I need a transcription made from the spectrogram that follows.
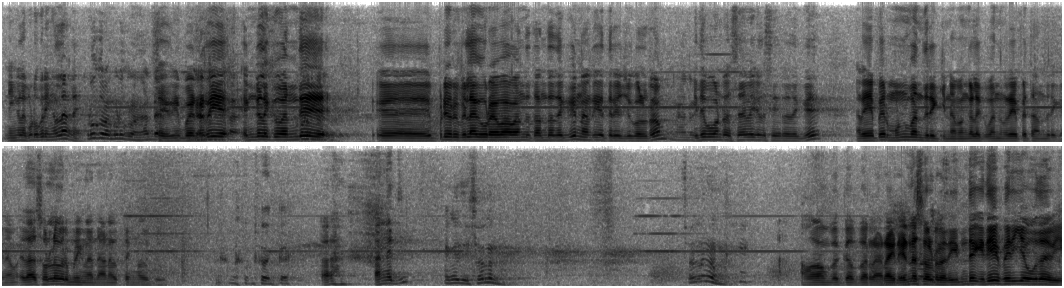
நீங்களை கொடுக்குறீங்களா கொடுக்குறோம் இப்போ நிறைய எங்களுக்கு வந்து இப்படி ஒரு விலை குறைவாக வந்து தந்ததுக்கு நிறைய தெரிவித்துக் கொள்கிறோம் இது போன்ற சேவைகள் செய்கிறதுக்கு நிறைய பேர் முன் வந்திருக்கணும். எங்களுக்கு வந்து நிறைய பேர் தந்திருக்கணும். ஏதாவது சொல்ல விரும்புறீங்களா அந்த அனைத்தங்களுக்கு தங்கச்சி. எங்கஜி சொல்லுங்க. சொல்லுங்க. அவன் வைக்கப்படுறா. ரைட் என்ன சொல்கிறது இந்த இதே பெரிய உதவி.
